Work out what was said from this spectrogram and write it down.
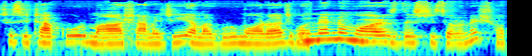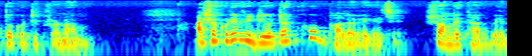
শ্রী শ্রী ঠাকুর, মা, স্বামীজি, আমার গুরু মহারাজ অন্যান্য মহারাজদের শ্রীচরণে শতকোটি প্রণাম। আশা করি ভিডিওটা খুব ভালো লেগেছে। সঙ্গে থাকবেন।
